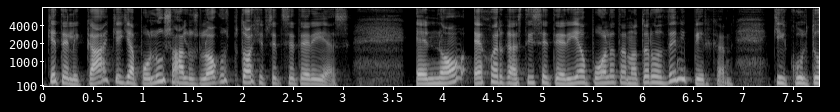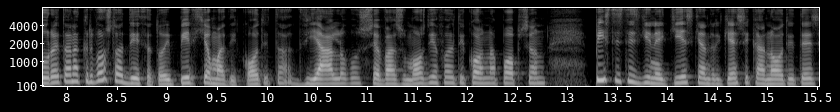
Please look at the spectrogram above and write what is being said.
και τελικά και για πολλούς άλλους λόγους πτώχευσε της εταιρείας. Ενώ έχω εργαστεί σε εταιρεία όπου όλα τα ανωτέρω δεν υπήρχαν. Και η κουλτούρα ήταν ακριβώς το αντίθετο. Υπήρχε ομαδικότητα, διάλογος, σεβασμός διαφορετικών απόψεων, πίστη στις γυναικείες και ανδρικές ικανότητες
